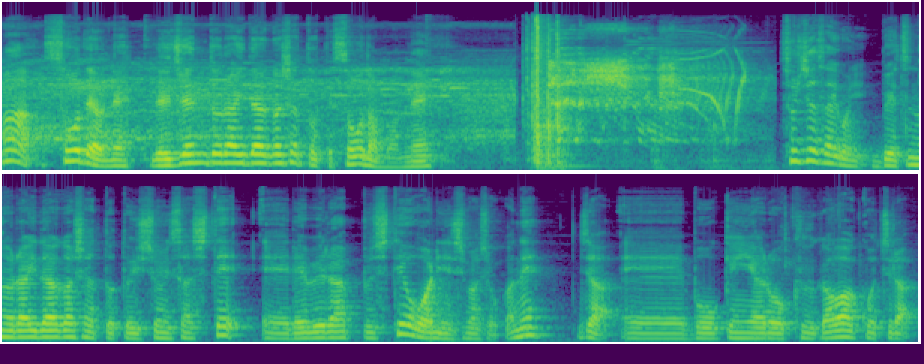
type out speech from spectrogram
まあそうだよね。レジェンドライダーガシャットってそうだもんね。それじゃあ最後に別のライダーガシャットと一緒に刺して、えーレベルアップして終わりにしましょうかね。じゃあ、えー冒険野郎クーガはこちら。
